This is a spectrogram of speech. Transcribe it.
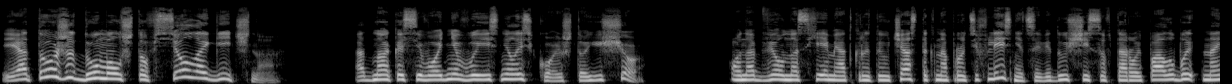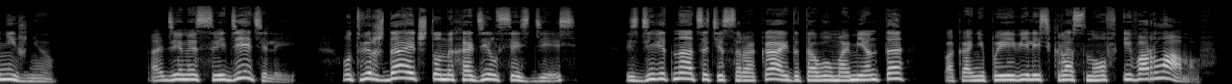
Я тоже думал, что все логично. Однако сегодня выяснилось кое-что еще. Он обвел на схеме открытый участок напротив лестницы, ведущей со второй палубы на нижнюю. Один из свидетелей утверждает, что находился здесь с 19.40 и до того момента, пока не появились Краснов и Варламов.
